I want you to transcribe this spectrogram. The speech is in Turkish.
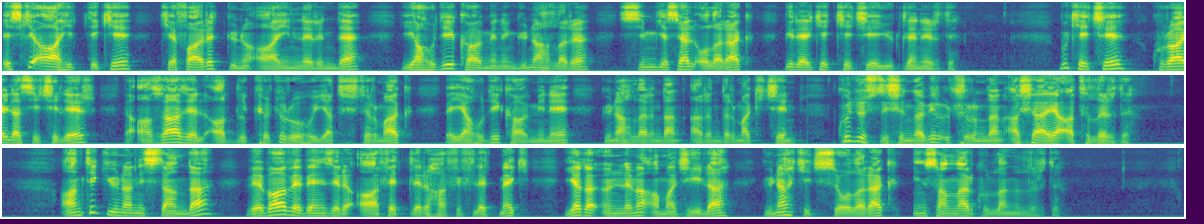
Eski ahitteki kefaret günü ayinlerinde Yahudi kavminin günahları simgesel olarak bir erkek keçiye yüklenirdi. Bu keçi kurayla seçilir ve Azazel adlı kötü ruhu yatıştırmak ve Yahudi kavmini günahlarından arındırmak için Kudüs dışında bir uçurumdan aşağıya atılırdı. Antik Yunanistan'da veba ve benzeri afetleri hafifletmek ya da önleme amacıyla günah keçisi olarak insanlar kullanılırdı.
